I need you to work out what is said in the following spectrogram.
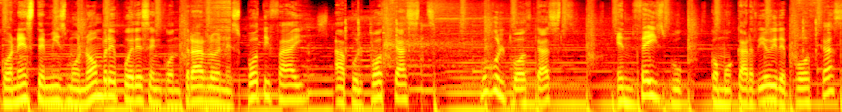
Con este mismo nombre puedes encontrarlo en Spotify, Apple Podcasts, Google Podcast, en Facebook como Cardioide Podcast,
